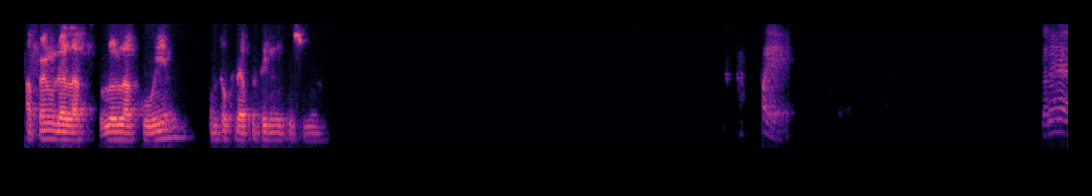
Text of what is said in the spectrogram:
Apa yang udah lak- lo lakuin untuk dapetin itu semua? Apa ya? Sebenarnya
